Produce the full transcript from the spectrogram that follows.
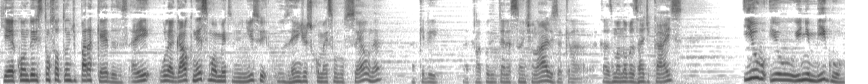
que é quando eles estão soltando de paraquedas aí o legal é que nesse momento do início os Rangers começam no céu né aquele aquela coisa interessante lá, aquela, aquelas manobras radicais. E o, e o inimigo,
